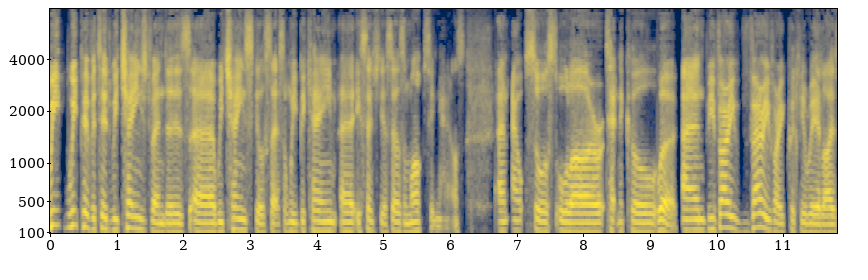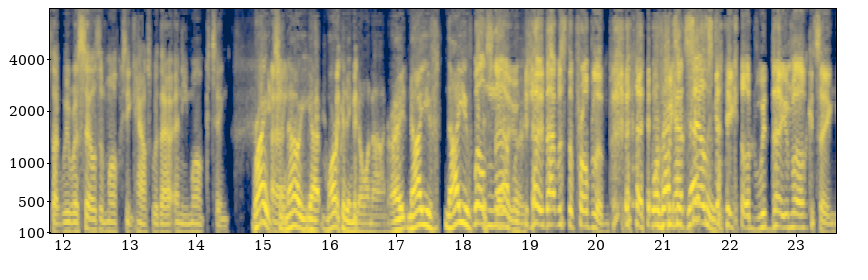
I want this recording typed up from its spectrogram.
we we pivoted, we changed vendors, uh, we changed skill sets, and we became uh, essentially a sales and marketing house, and outsourced all our technical work. And we very, very, very quickly realised that we were a sales and marketing house without any marketing. Right. So uh, now you got marketing going on, right? Now you've now you've well, no, no, that was the problem. Well, that's we had exactly. sales going on with no marketing.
